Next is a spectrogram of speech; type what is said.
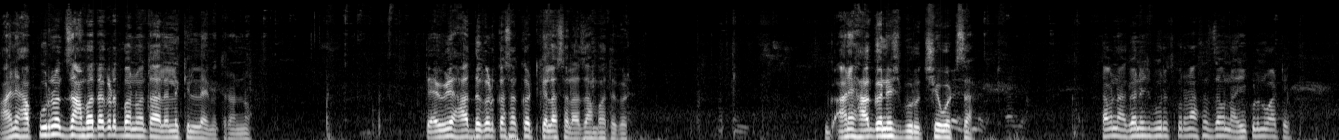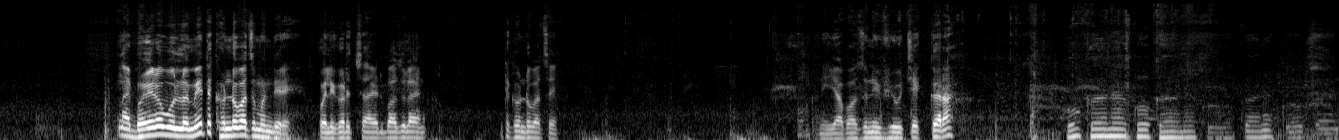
आणि हा पूर्ण जांभा दगडात बनवता आलेला किल्ला आहे मित्रांनो. त्यावेळी हा दगड कसा कट केला असेल हा जांभा दगड? आणि हा गणेश बुरुज शेवटचा. थांब ना गणेश बुरुज करून असंच जाऊ ना इकडून वाटे. नाही भैरव बोललो मी ते खंडोबाचं मंदिर आहे. पलीकडच्या साईड बाजूला आहे ना ते खंडोबाचं आहे. आणि या बाजूने व्ह्यू चेक करा. कोकण कोकण कोकण कोकण.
